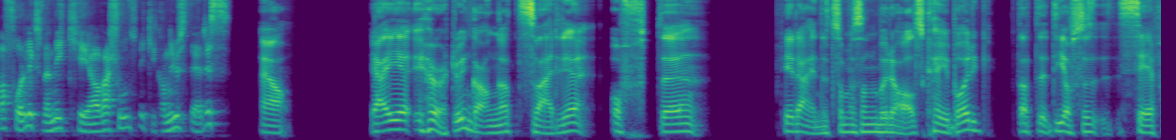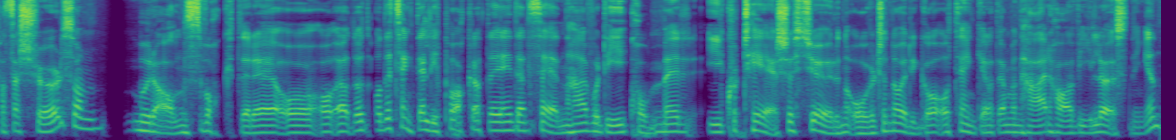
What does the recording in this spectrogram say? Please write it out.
Man får liksom en Ikea-versjon som ikke kan justeres. Ja. Jeg hørte jo en gang at Sverige ofte blir regnet som en sånn moralsk høyborg. At de også ser på seg sjøl som moralens voktere, og, og, og, det tenkte jeg litt på akkurat det i den scenen her, hvor de kommer i kortesje kjørende over til Norge og, og tenker at ja, men her har vi løsningen.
